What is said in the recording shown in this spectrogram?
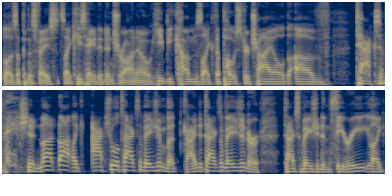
blows up in his face? It's like he's hated in Toronto. He becomes like the poster child of tax evasion, not not like actual tax evasion, but kind of tax evasion or tax evasion in theory. Like,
